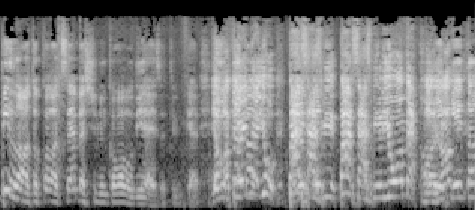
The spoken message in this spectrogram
pillanatok alatt szembesülünk a valódi helyzetünkkel. Ja, a tényleg jó, pár száz, millió, pár száz millióan Egyébként a-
